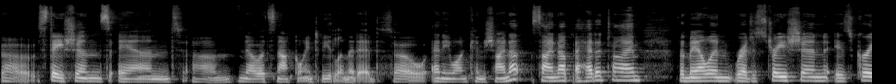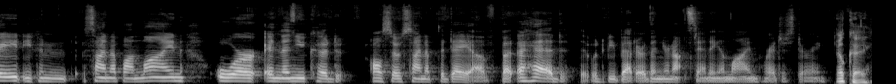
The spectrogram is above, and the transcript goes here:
uh, stations and um, no, it's not going to be limited. So anyone can sign up, sign up ahead of time. The mail-in registration is great. You can sign up online or, and then you could also sign up the day of, but ahead it would be better than you're not standing in line registering. Okay,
